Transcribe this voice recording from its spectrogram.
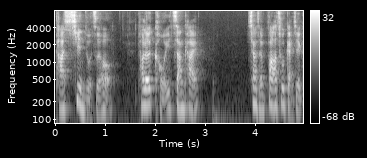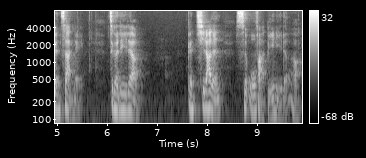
他信主之后，他的口一张开，向神发出感谢跟赞美，这个力量跟其他人是无法比拟的啊。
